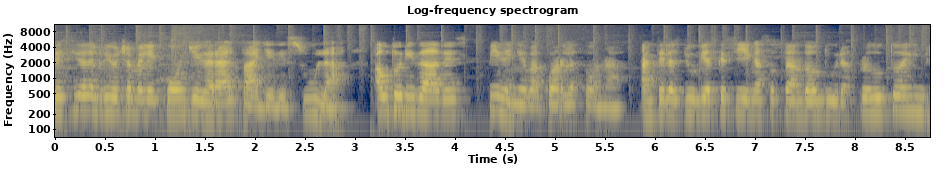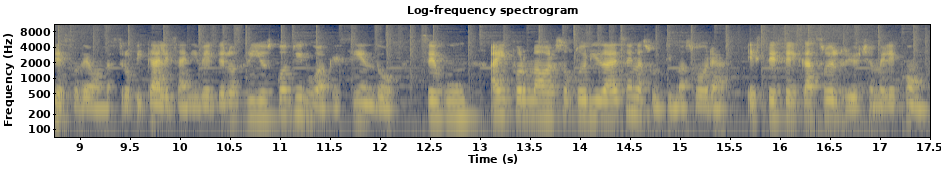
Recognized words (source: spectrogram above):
Crecida del río Chamelecón llegará al valle de Sula. Autoridades piden evacuar la zona ante las lluvias que siguen azotando a Honduras producto del ingreso de ondas tropicales a nivel de los ríos continúa creciendo, según ha informado las autoridades en las últimas horas. Este es el caso del río Chamelecón,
